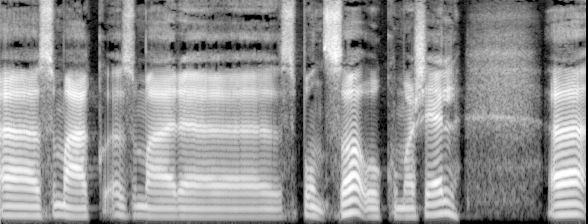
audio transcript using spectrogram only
uh, som er, som er uh, sponsa og kommersiell. Eh,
